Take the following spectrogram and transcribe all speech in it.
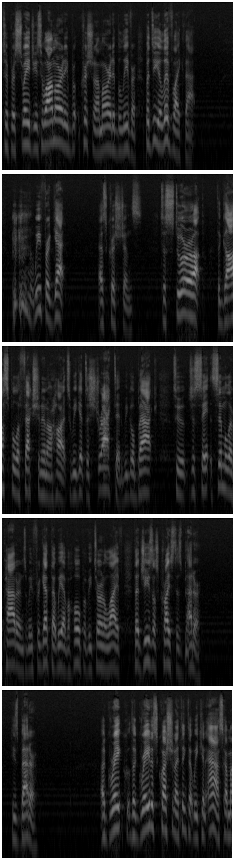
To persuade you. You say, well, I'm already a Christian, I'm already a believer. But do you live like that? we forget as Christians to stir up the gospel affection in our hearts. We get distracted. We go back to just similar patterns and we forget that we have a hope of eternal life, that Jesus Christ is better. He's better. A great, the greatest question I think that we can ask, I'm,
